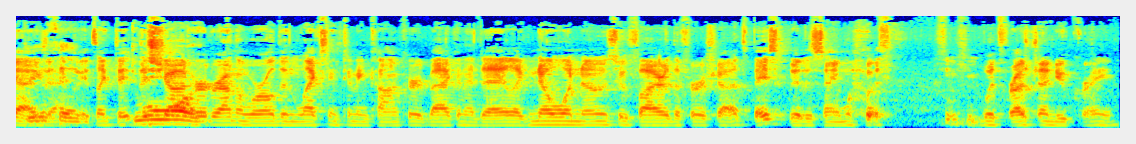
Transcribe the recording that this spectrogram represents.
Yeah, exactly. thing. It's like the, the shot heard around the world in Lexington and Concord back in the day. Like no one knows who fired the first shot. It's basically the same with with Russia and Ukraine.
